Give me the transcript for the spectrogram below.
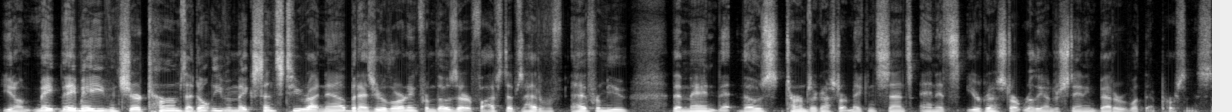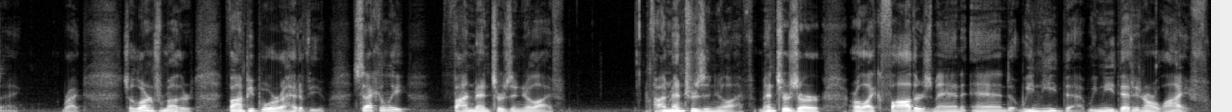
you know may, they may even share terms that don't even make sense to you right now but as you're learning from those that are five steps ahead of ahead from you then man that those terms are going to start making sense and it's you're going to start really understanding better what that person is saying right? So learn from others. Find people who are ahead of you. Secondly find mentors in your life. Find mentors in your life. Mentors are are like fathers man and we need that. We need that in our life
